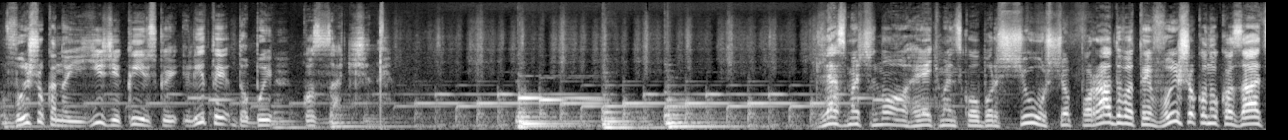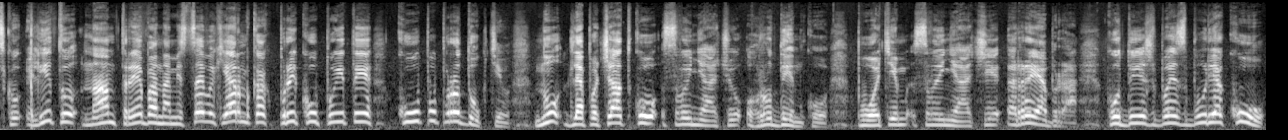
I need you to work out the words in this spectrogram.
вишуканої їжі київської еліти доби козаччини. Для смачного гетьманського борщу, щоб порадувати вишукану козацьку еліту, нам треба на місцевих ярмарках прикупити купу продуктів. Ну, для початку свинячу грудинку, потім свинячі ребра. Куди ж без буряку?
